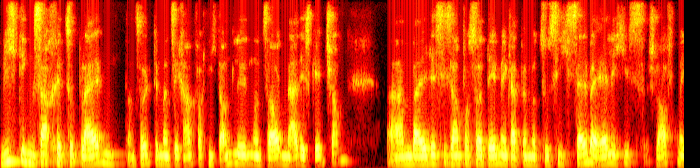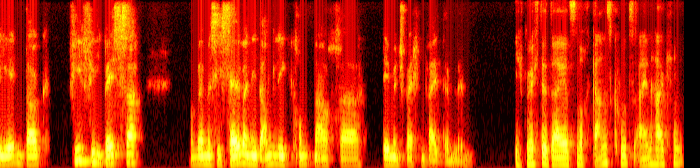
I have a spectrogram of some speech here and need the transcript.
wichtigen Sache zu bleiben, dann sollte man sich einfach nicht anlügen und sagen, na, das geht schon. Ähm, weil das ist einfach so ein Thema, ich glaube, wenn man zu sich selber ehrlich ist, schlaft man jeden Tag viel, viel besser. Und wenn man sich selber nicht anlegt, kommt man auch äh, dementsprechend weiter im Leben. Ich möchte da jetzt noch ganz kurz einhaken.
